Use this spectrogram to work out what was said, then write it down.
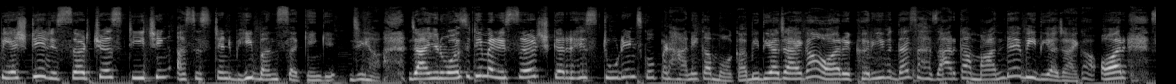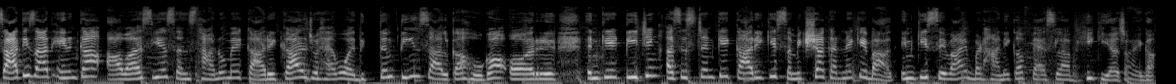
पीएचडी रिसर्चर्स टीचिंग असिस्टेंट भी बन सकेंगे। जी हाँ जहाँ यूनिवर्सिटी में रिसर्च कर रहे स्टूडेंट्स को पढ़ाने का मौका भी दिया जाएगा और करीब दस हज़ार का मानदेय भी दिया जाएगा। और साथ ही साथ इनका आवासीय संस्थानों में कार्यकाल जो है वो अधिकतम तीन साल का होगा और इनके टीचिंग असिस्टेंट के कार्य की समीक्षा करने के बाद इनकी सेवाएँ बढ़ाने का फैसला भी किया जाएगा।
